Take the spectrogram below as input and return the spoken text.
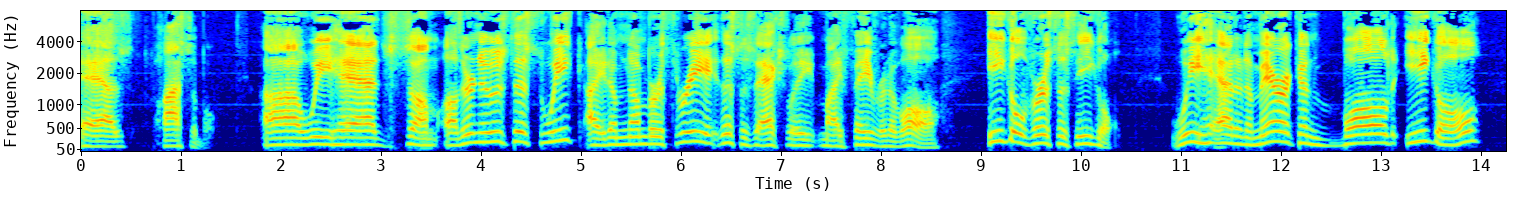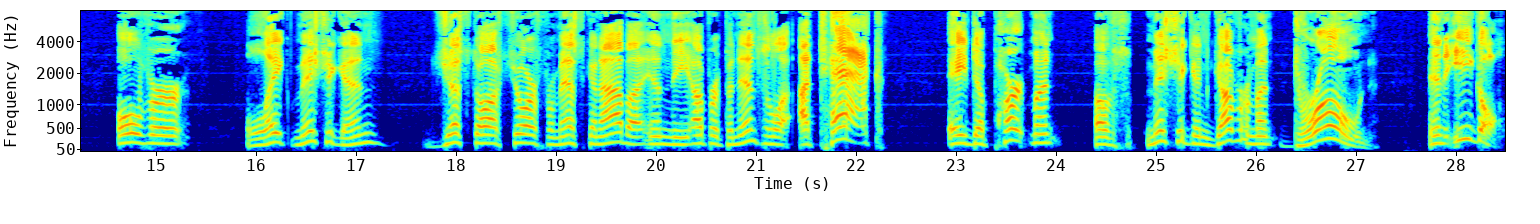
as possible. Uh, we had some other news this week. Item number three. This is actually my favorite of all Eagle versus Eagle. We had an American bald eagle over Lake Michigan, just offshore from Escanaba in the Upper Peninsula, attack a Department of Michigan government drone, an eagle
